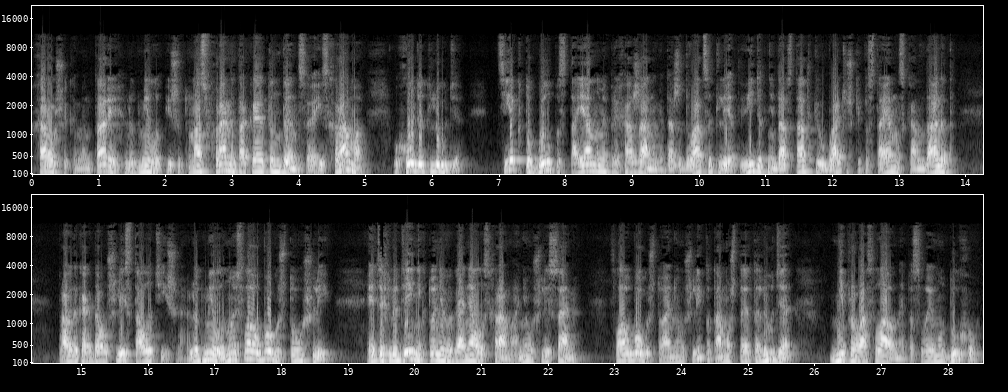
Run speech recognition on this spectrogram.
Хороший комментарий. Людмила пишет. У нас в храме такая тенденция. Из храма уходят люди. Те, кто был постоянными прихожанами, даже 20 лет, видят недостатки у батюшки, постоянно скандалят. Правда, когда ушли, стало тише. Людмила, ну и слава богу, что ушли. Этих людей никто не выгонял из храма, они ушли сами. Слава богу, что они ушли, потому что это люди неправославные по своему духу,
